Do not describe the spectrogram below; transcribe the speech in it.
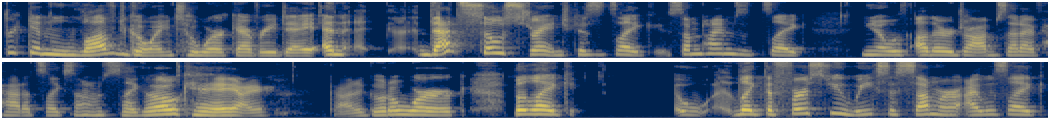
freaking loved going to work every day and uh, that's so strange because it's like sometimes it's like you know with other jobs that i've had it's like sometimes it's like okay i gotta go to work. But like like the first few weeks of summer, I was like,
